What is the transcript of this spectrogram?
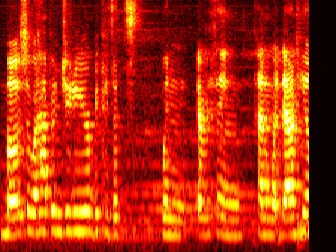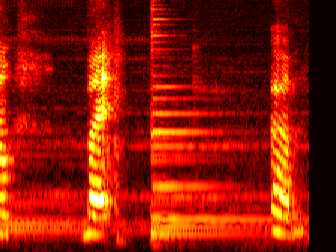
most of what happened junior year because that's when everything kind of went downhill. But um,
